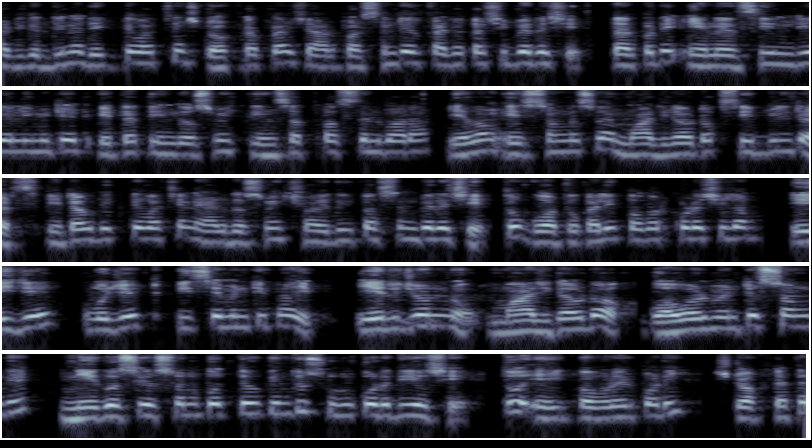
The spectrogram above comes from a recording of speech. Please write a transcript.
আজকের দিনে দেখতে পাচ্ছেন স্টকটা প্রায় চার পার্সেন্টের কাছাকাছি বেড়েছে। তারপরে এনএলসি ইন্ডিয়া লিমিটেড এটা তিন দশমিক তিন সাত পার্সেন্ট বাড়া এবং এর সঙ্গে সঙ্গে মাঝগাউটক শিপ বিল্ডার্স এটাও দেখতে পাচ্ছেন এক দশমিক ছয় দুই পার্সেন্ট বেড়েছে। তো গতকালই কভার করেছিলাম। এই যে প্রজেক্ট পি সেভেন্টি ফাইভ এর জন্য মাঝগাউডক গভর্নমেন্টের সঙ্গে নেগোসিয়েশন করতেও কিন্তু শুরু করে দিয়েছে। তো এই খবরের পরেই স্টকটাতে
